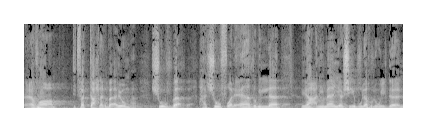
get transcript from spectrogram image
عظام. تتفتح لك بقى يومها. شوف بقى. هتشوف والعياذ بالله يعني ما يشيب له الولدان.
